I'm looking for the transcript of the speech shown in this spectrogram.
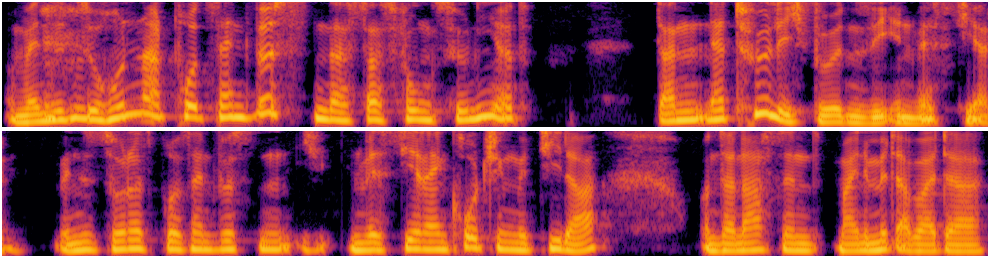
Und wenn sie Mhm. zu 100 Prozent wüssten, dass das funktioniert, dann natürlich würden sie investieren. Wenn sie zu 100 Prozent wüssten, ich investiere in ein Coaching mit Tila und danach sind meine Mitarbeiter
